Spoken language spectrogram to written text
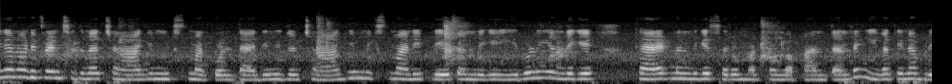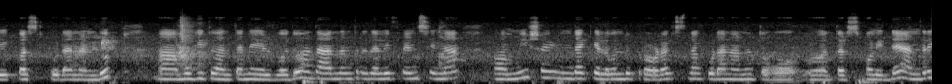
ಈಗ ನೋಡಿ ಫ್ರೆಂಡ್ಸ್ ಇದನ್ನು ಚೆನ್ನಾಗಿ ಮಿಕ್ಸ್ ಮಾಡ್ಕೊಳ್ತಾ ಇದ್ದೀನಿ. ಇದನ್ನು ಚೆನ್ನಾಗಿ ಮಿಕ್ಸ್ ಮಾಡಿ ಪ್ಲೇಟೊಂದಿಗೆ ಈರುಳ್ಳಿಯೊಂದಿಗೆ ಕ್ಯಾರೆಟ್ನೊಂದಿಗೆ ಸರ್ವ್ ಮಾಡ್ಕೊಂಡ್ವಪ್ಪ ಅಂತಂದರೆ ಇವತ್ತಿನ ಬ್ರೇಕ್ಫಾಸ್ಟ್ ಕೂಡ ನಂದು ಮುಗೀತು ಅಂತಲೇ ಹೇಳ್ಬೋದು. ಅದಾದ ನಂತರದಲ್ಲಿ ಫ್ರೆಂಡ್ಸ್ ಇನ್ನು ಮೀಶೋಯಿಂದ ಕೆಲವೊಂದು ಪ್ರಾಡಕ್ಟ್ಸ್ನ ಕೂಡ ನಾನು ತಗೋ ತರಿಸ್ಕೊಂಡಿದ್ದೆ. ಅಂದರೆ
